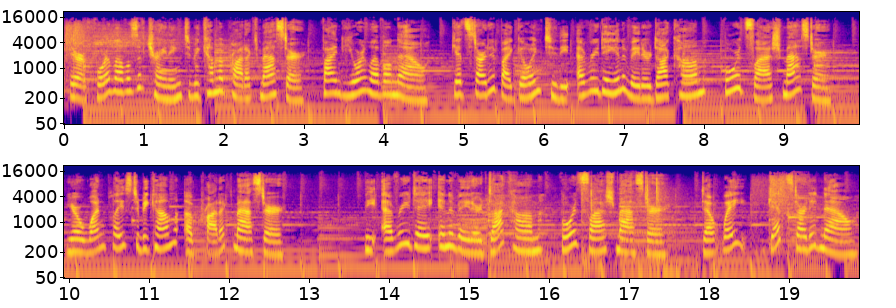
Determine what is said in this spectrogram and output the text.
There are four levels of training to become a product master. Find your level now. Get started by going to theeverydayinnovator.com forward slash master. Your one place to become a product master. Theeverydayinnovator.com forward slash master. Don't wait. Get started now.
